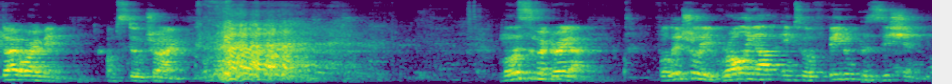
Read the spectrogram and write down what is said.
Don't worry, Min. I'm still trying. Melissa McGregor for literally rolling up into a fetal position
